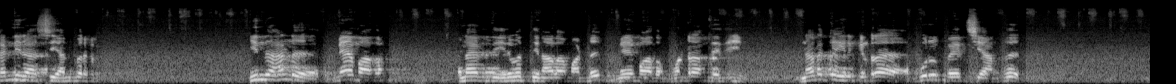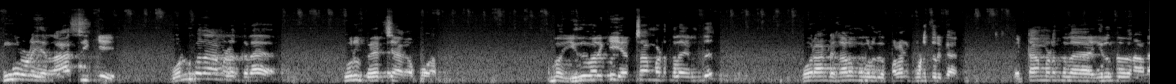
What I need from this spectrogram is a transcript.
கன்னிராசி அன்பர்கள் இந்த ஆண்டு மே மாதம் ரெண்டாயிரத்தி இருபத்தி நாலாம் ஆண்டு மே மாதம் ஒன்றாம் தேதி நடக்க இருக்கின்ற குரு பயிற்சியானது உங்களுடைய ராசிக்கு ஒன்பதாம் இடத்துல குரு பயிற்சியாக போவார் அப்போ இதுவரைக்கும் எட்டாம் இடத்துல இருந்து ஓராண்டு காலம் உங்களுக்கு பலன் கொடுத்துருக்காரு. எட்டாம் இடத்துல இருந்ததுனால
